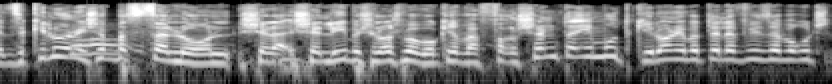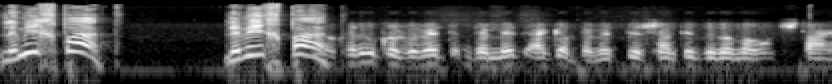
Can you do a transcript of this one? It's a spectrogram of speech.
זה כאילו אני יושב בסלון של, שלי בשלוש בבוקר ואפרשן את העימות, כאילו אני בטלוויזיה בערוץ... למי אכפת? למי אכפת? לא, קודם כל, באמת, באמת, אגב, באמת פרשנתי את זה בערוץ 2,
